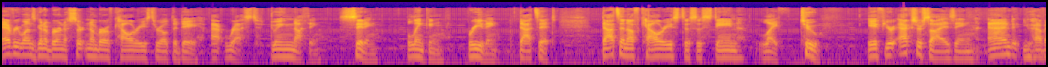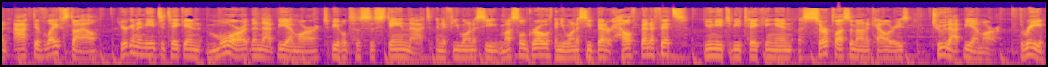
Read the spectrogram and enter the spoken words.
everyone's gonna burn a certain number of calories throughout the day at rest, doing nothing, sitting, blinking, breathing. That's it. That's enough calories to sustain life. Two, if you're exercising and you have an active lifestyle, you're gonna need to take in more than that BMR to be able to sustain that. And if you wanna see muscle growth and you wanna see better health benefits, you need to be taking in a surplus amount of calories to that BMR. Three,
